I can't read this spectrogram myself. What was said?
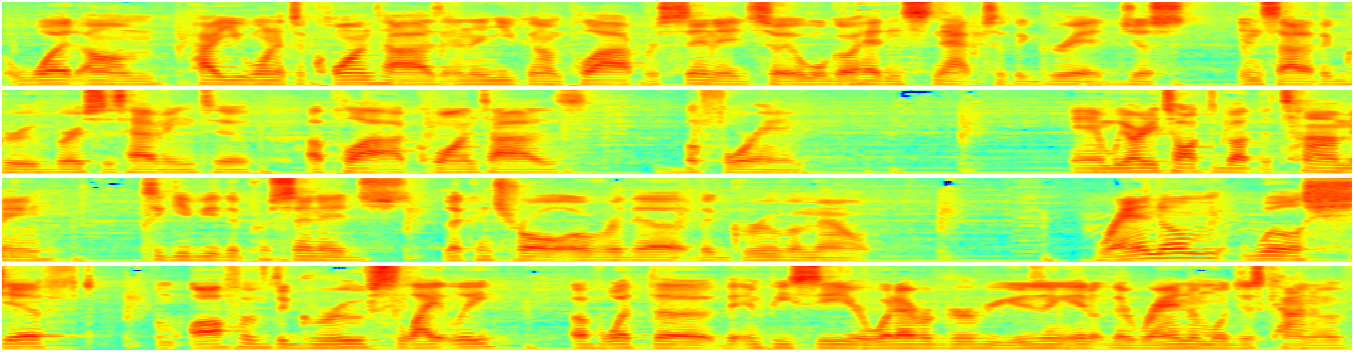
what um how you want it to quantize, and then you can apply a percentage, so it will go ahead and snap to the grid just inside of the groove versus having to apply a quantize beforehand. And we already talked about the timing to give you the percentage, the control over the the groove amount. Random will shift um, off of the groove slightly of what the, the MPC or whatever groove you're using. It, the random will just kind of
